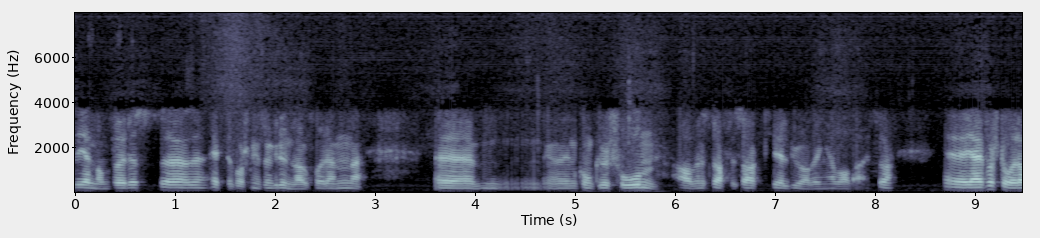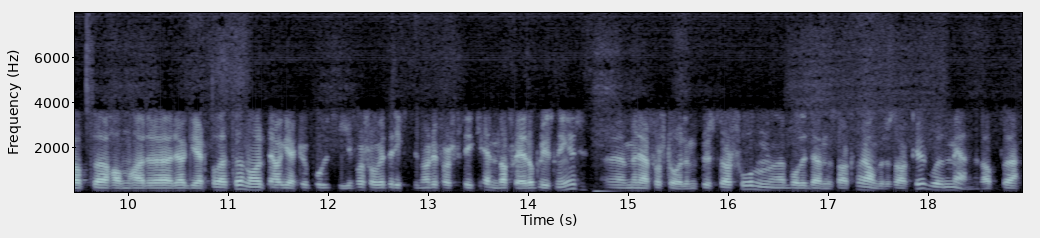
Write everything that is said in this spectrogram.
det gjennomføres eh, etterforskning som grunnlag for en, eh, en konklusjon av en straffesak, helt uavhengig av hva det er. Så jeg forstår at han har reagert på dette. Nå reagerte jo politiet for så vidt riktig når de først fikk enda flere opplysninger. Men jeg forstår en frustrasjon både i denne saken og i andre saker, hvor en mener at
